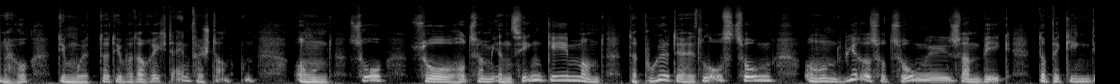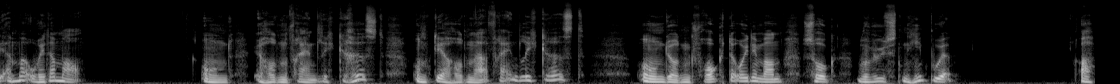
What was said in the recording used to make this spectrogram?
Naja, die Mutter, die war da recht einverstanden. Und so, so hat sie ihm ihren Segen gegeben und der Bub, der ist losgezogen und wie er so gezogen ist am Weg, da beging der ein alter Mann. Und er hat ihn freundlich grüßt und der hat ihn auch freundlich grüßt. Und er hat ihn gefragt, der alte Mann, sag, wo willst du denn hin, Bub? Ah,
